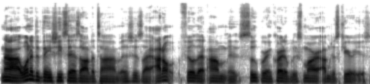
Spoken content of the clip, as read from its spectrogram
Nah, one of the things she says all the time is just like, I don't feel that I'm super incredibly smart. I'm just curious.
